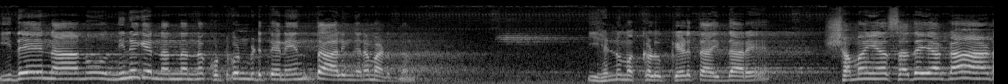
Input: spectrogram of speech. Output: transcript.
ಇದೇ ನಾನು ನಿನಗೆ ನನ್ನನ್ನು ಕೊಟ್ಕೊಂಡು ಬಿಡ್ತೇನೆ ಅಂತ ಆಲಿಂಗನ ನಾನು. ಈ ಹೆಣ್ಣು ಮಕ್ಕಳು ಕೇಳ್ತಾ ಇದ್ದಾರೆ, ಶಮಯ ಸದಯ ಗಾಢ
